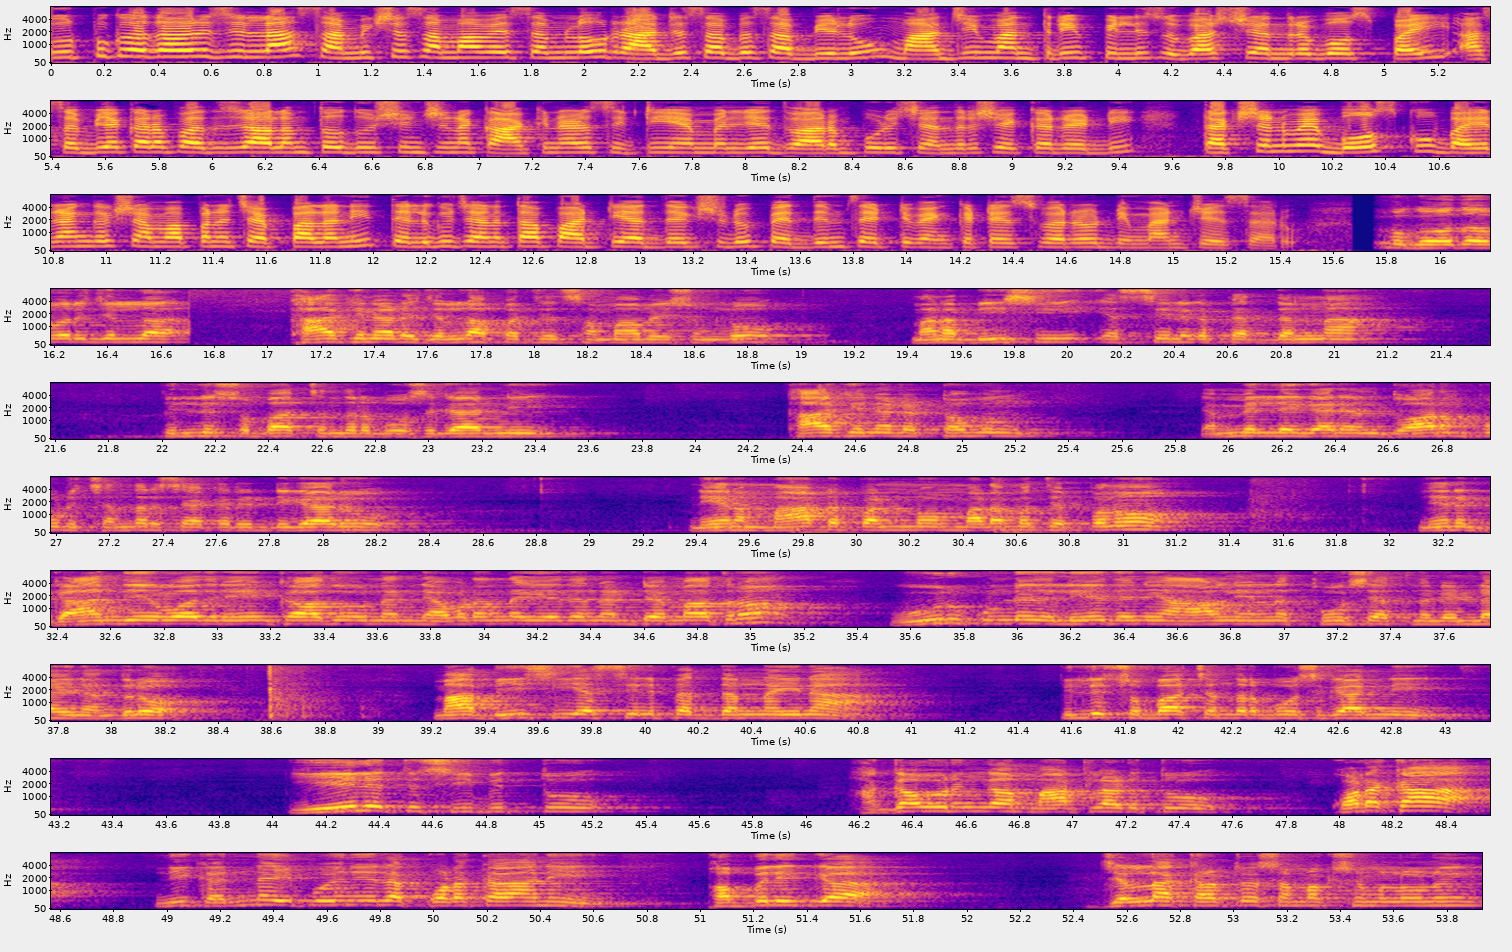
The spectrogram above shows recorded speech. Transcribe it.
తూర్పుగోదావరి జిల్లా సమీక్ష సమావేశంలో రాజ్యసభ సభ్యులు మాజీ మంత్రి పిల్లి సుభాష్ చంద్రబోస్పై అసభ్యకర పదజాలంతో దూషించిన కాకినాడ సిటీ ఎమ్మెల్యే ద్వారంపూడి చంద్రశేఖర్ రెడ్డి తక్షణమే బోస్కు బహిరంగ క్షమాపణ చెప్పాలని తెలుగు జనతా పార్టీ అధ్యక్షుడు పెద్దింశెట్టి వెంకటేశ్వరరావు డిమాండ్ చేశారు. తూర్పుగోదావరి జిల్లా కాకినాడ జిల్లా పరిషత్ సమావేశంలో మన బీసీ ఎస్సీలకు పెద్దన్న పిల్లి సుభాష్ చంద్రబోస్ గారిని కాకినాడ టౌన్ ఎమ్మెల్యే గారి ద్వారంపూడి చంద్రశేఖర్ రెడ్డి గారు నేను మాట పన్ను మడమ తిప్పను. నేను గాంధీవాదిని ఏం కాదు నన్ను ఎవడన్నా ఏదని అంటే మాత్రం ఊరుకుండేది లేదని ఆన్లైన్లో తోసేస్తున్నాడండి ఆయన అందులో. మా బీసీఎస్సీల ఎస్సీలు పిల్లి సుభాష్ చంద్రబోస్ గారిని ఏలెత్తు సీబిత్తు అగౌరవంగా మాట్లాడుతూ కొడక నీకు అన్నీ అయిపోయినాయిరా కొడక అని పబ్లిక్గా జిల్లా కలెక్టర్ సమక్షంలోని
